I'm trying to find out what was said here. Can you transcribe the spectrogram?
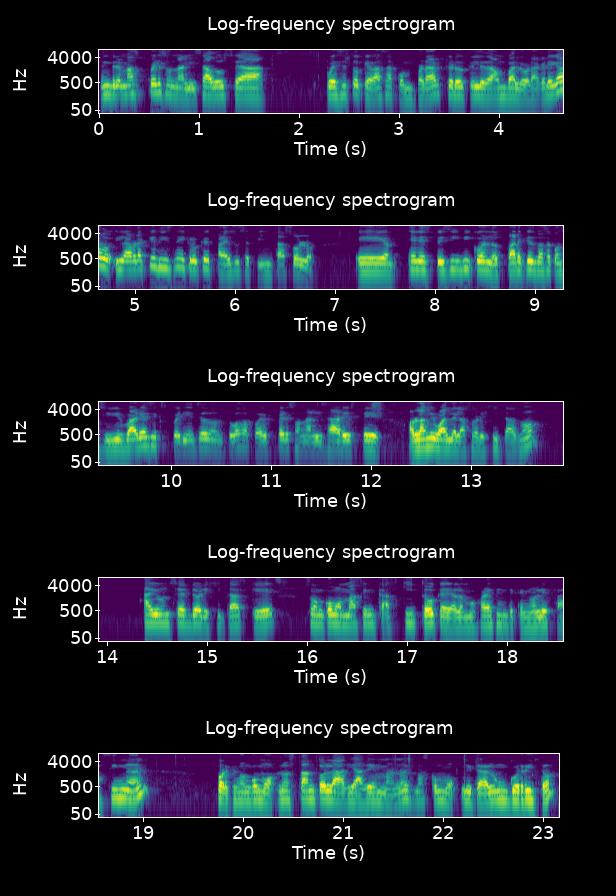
entre más personalizado sea pues esto que vas a comprar, creo que le da un valor agregado. Y la verdad que Disney creo que para eso se pinta solo. Eh, en específico, en los parques vas a conseguir varias experiencias donde tú vas a poder personalizar este, hablando igual de las orejitas, ¿no? Hay un set de orejitas que son como más en casquito, que a lo mejor hay gente que no le fascinan, porque son como, no es tanto la diadema, ¿no? Es más como literal un gorrito.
